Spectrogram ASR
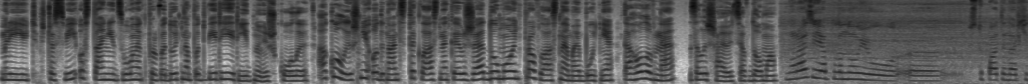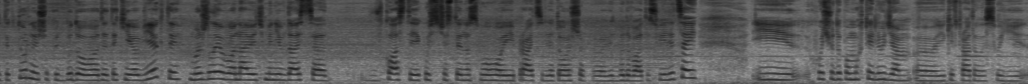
мріють, що свій останній дзвоник проведуть на подвір'ї рідної школи. А колишні одинадцятикласники вже думають про власне майбутнє. Та головне залишаються вдома. Наразі я планую е, вступати на архітектурний, щоб відбудовувати такі об'єкти. Можливо, навіть мені вдасться вкласти якусь частину свого праці для того, щоб відбудувати свій ліцей. І хочу допомогти людям, е, які втратили свої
